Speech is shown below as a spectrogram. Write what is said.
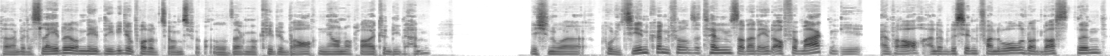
Dann haben wir das Label und die Videoproduktionsfirma. Also sagen, okay, wir brauchen ja auch noch Leute, die dann nicht nur produzieren können für unsere Talents, sondern eben auch für Marken, die einfach auch alle ein bisschen verloren und lost sind.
